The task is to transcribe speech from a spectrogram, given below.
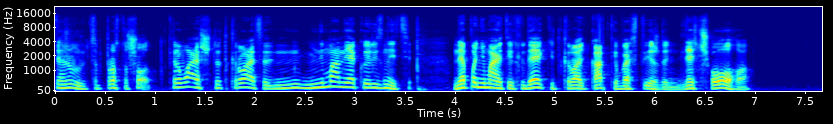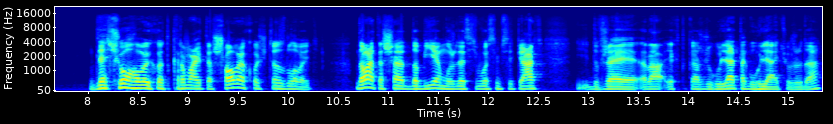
Я ж говорю, це просто що відкриваєш, що не відкривається, нема ніякої різниці. Не понімаю тих людей, які відкривають картки весь тиждень. Для чого? Для чого ви їх відкриваєте? Що ви хочете зловити? Давайте ще доб'ємо вже десь 85 і вже, як то кажуть, гулять, так гулять уже, да?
